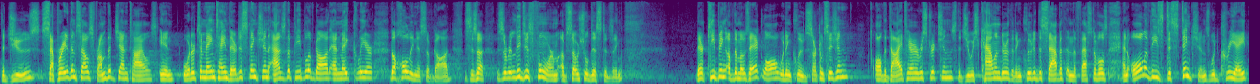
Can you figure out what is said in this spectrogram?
the Jews separated themselves from the Gentiles in order to maintain their distinction as the people of God and make clear the holiness of God. This is a, this is a religious form of social distancing. Their keeping of the Mosaic law would include circumcision, all the dietary restrictions, the Jewish calendar that included the Sabbath and the festivals, and all of these distinctions would create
